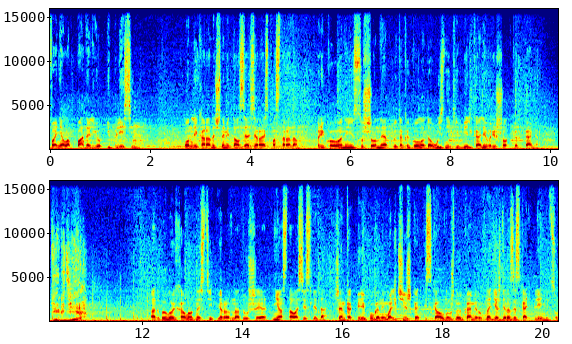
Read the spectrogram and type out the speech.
Воняло падалью и плесенью. Он лихорадочно метался, озираясь по сторонам. Прикованные и сушеные от пыток и голода узники мелькали в решетках камер. От былой холодности и равнодушия не осталось и следа. Шен, как перепуганный мальчишка, искал нужную камеру в надежде разыскать пленницу.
